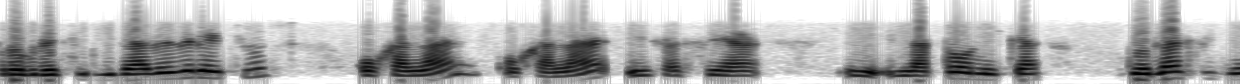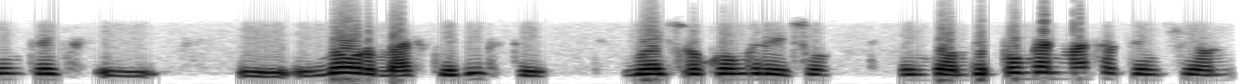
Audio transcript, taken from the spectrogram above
progresividad de derechos, ojalá, ojalá esa sea eh, la tónica de las siguientes normas que dicte nuestro Congreso, en donde pongan más atención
